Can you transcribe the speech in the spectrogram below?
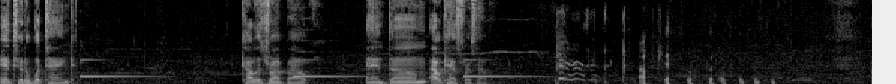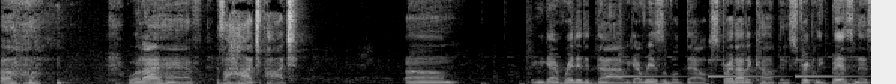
Enter the Wu Tang, College Dropout, and um, OutKast first album. Uh, what I have is a hodgepodge. Um, we got Ready to Die, we got Reasonable Doubt, Straight Outta Compton, Strictly Business,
